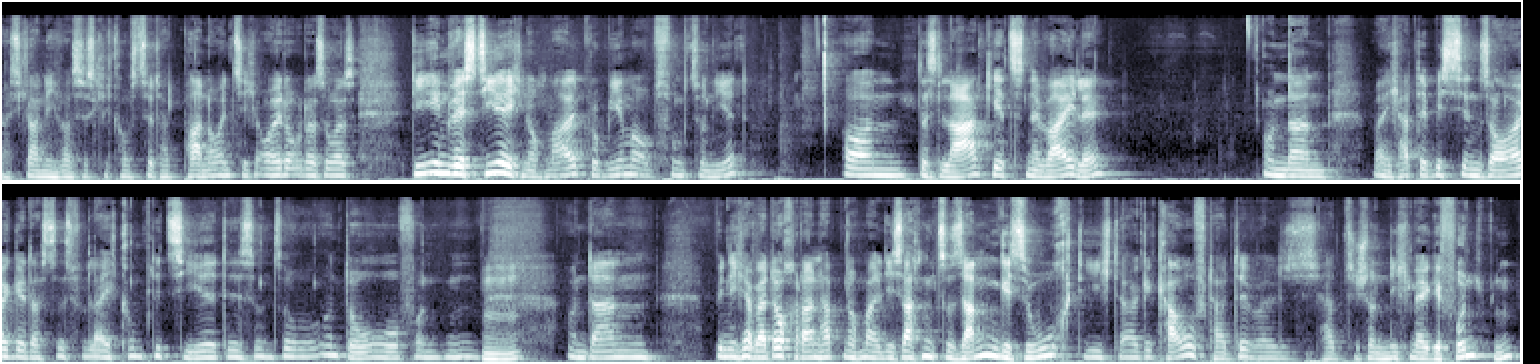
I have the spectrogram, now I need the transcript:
weiß gar nicht, was es gekostet hat, ein paar 90 Euro oder sowas. Die investiere ich nochmal, probiere mal, ob es funktioniert. Und das lag jetzt eine Weile. Und dann, weil ich hatte ein bisschen Sorge, dass das vielleicht kompliziert ist und so und doof. Und, mhm. und dann bin ich aber doch ran, habe nochmal die Sachen zusammengesucht, die ich da gekauft hatte, weil ich hatte sie schon nicht mehr gefunden.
